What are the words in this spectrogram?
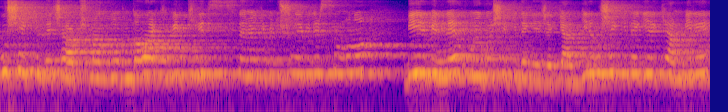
bu şekilde çarpışmak zorundalar ki bir kilit sistemi gibi düşünebilirsin bunu. Birbirine uygun şekilde gelecek. Yani biri bu şekilde gelirken biri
